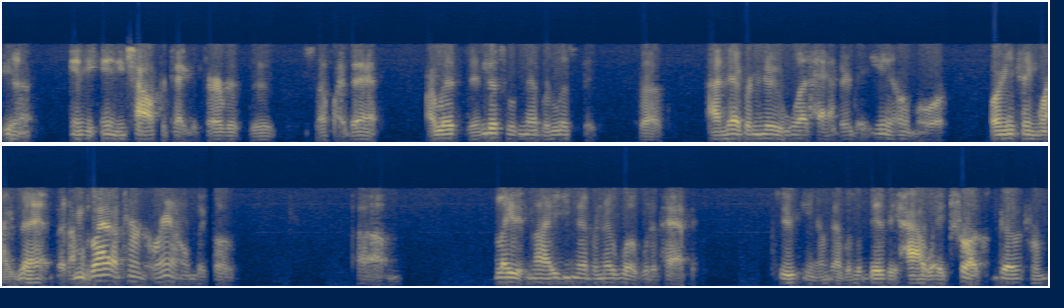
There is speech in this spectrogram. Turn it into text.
you know, any any child protective services, stuff like that are listed, and this was never listed. So I never knew what happened to him or or anything like that. But I'm glad I turned around because um, late at night you never know what would have happened to him. That was a busy highway. Trucks go from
